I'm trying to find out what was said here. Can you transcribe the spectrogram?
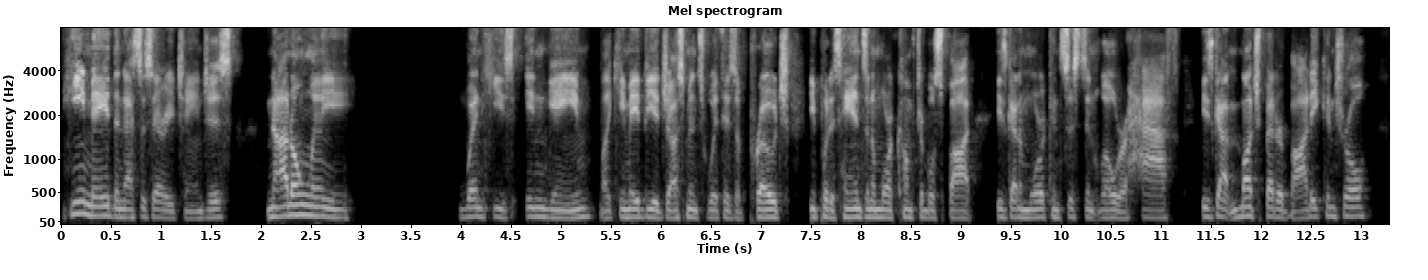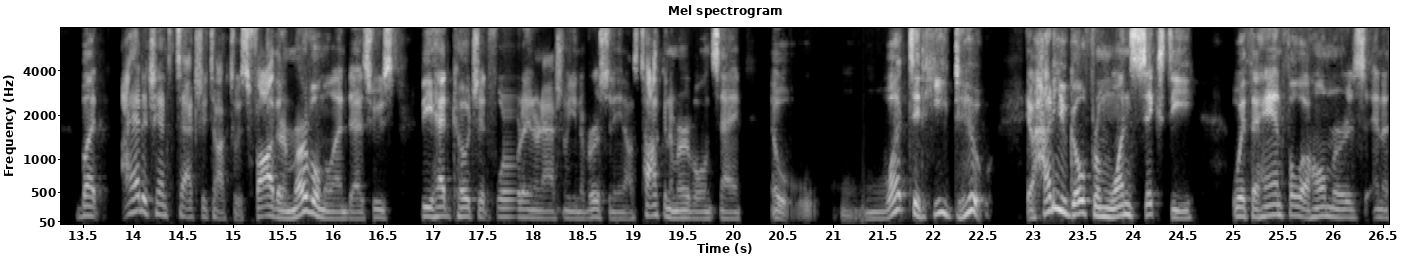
he made the necessary changes, not only when he's in game. Like he made the adjustments with his approach. He put his hands in a more comfortable spot. He's got a more consistent lower half. He's got much better body control. But I had a chance to actually talk to his father, Mervyl Melendez, who's the head coach at Florida International University. And I was talking to Mervyl and saying, know, what did he do? You know, how do you go from 160 with a handful of homers and a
